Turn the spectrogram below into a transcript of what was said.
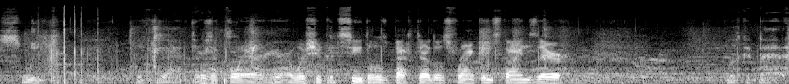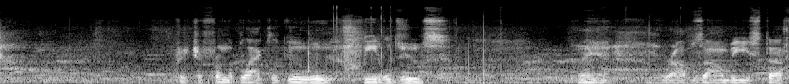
Sweet. Look at that. There's a glare here. I wish you could see those back there, those Frankensteins there. Look at that. Creature from the Black Lagoon. Beetlejuice. Man, Rob Zombie stuff.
